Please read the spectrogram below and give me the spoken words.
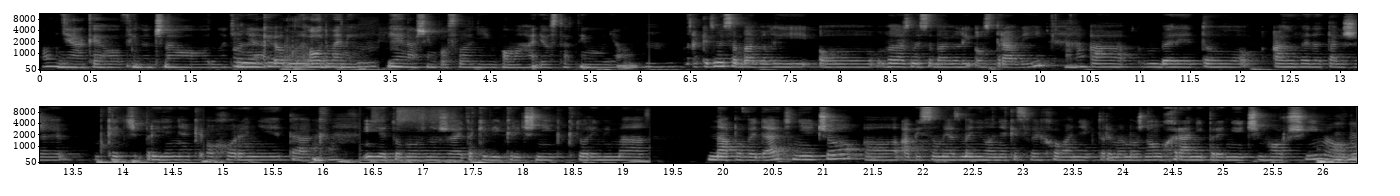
nejakého finančného hodnotenia, odmeny. odmeny. Mm-hmm. Je našim poslaním pomáhať ostatným ľuďom. Mm-hmm. A keď sme sa bavili o, veľa sme sa bavili o zdraví ano. a berie to Ayurveda tak, že keď príde nejaké ochorenie, tak uh-huh. je to možno, že aj taký výkričník, ktorý mi má napovedať niečo, aby som ja zmenila nejaké svoje chovanie, ktoré ma možno uchráni pred niečím horším, mm-hmm. alebo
